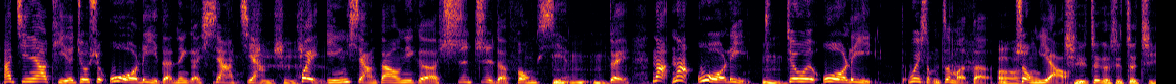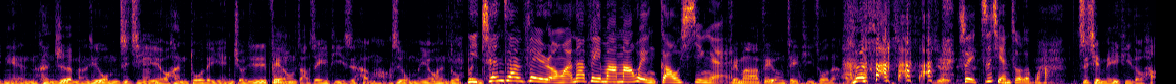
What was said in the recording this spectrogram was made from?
那今天要提的就是握力的那个下降，是是，会影响到那个失智的风险，嗯嗯，对，那那握力，嗯，就会握力。为什么这么的重要？呃，其实这个是这几年很热门，其实我们自己也有很多的研究。其实费荣找这一题是很好，是我们有很多。你称赞费荣啊，那费妈妈会很高兴哎。费妈妈费荣这一题做的好。就所以之前做的不好，之前每一题都好。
